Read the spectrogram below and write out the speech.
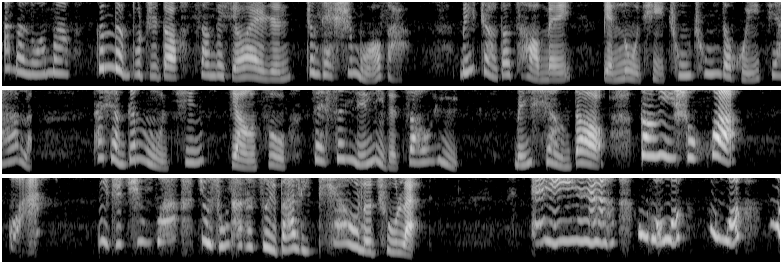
阿玛罗娜根本不知道三个小矮人正在施魔法，没找到草莓，便怒气冲冲地回家了。他想跟母亲讲述在森林里的遭遇，没想到刚一说话，呱！一只青蛙就从他的嘴巴里跳了出来。哎呀，我我我哦，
